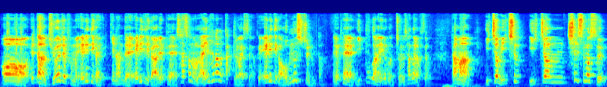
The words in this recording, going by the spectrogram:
어 일단 Dual 제품은 LED가 있긴 한데 LED가 옆에 사선으로 라인 하나만 딱 들어가 있어요. 그 LED가 없는 수준입니다. 옆에 이쁘거나 이런 건 전혀 상관이 없어요. 다만 2.27 2.7 슬러스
